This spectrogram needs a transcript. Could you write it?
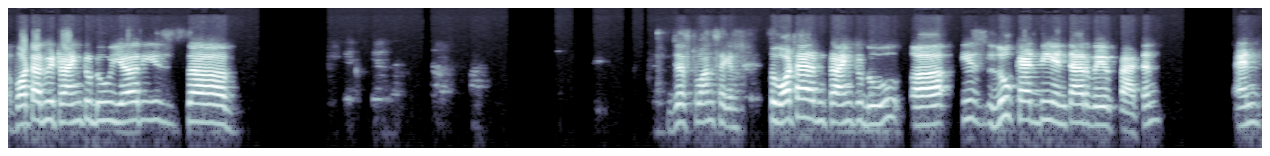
what are we trying to do here is just one second so what I am trying to do is look at their wave pattern and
